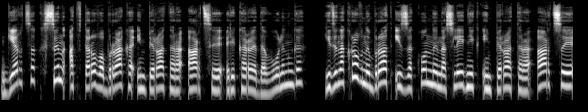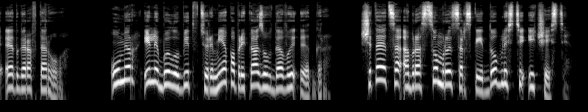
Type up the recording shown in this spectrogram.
Герцог, сын от второго брака императора Арции Рикареда Волинга, единокровный брат и законный наследник императора Арции Эдгара II. Умер или был убит в тюрьме по приказу вдовы Эдгара. Считается образцом рыцарской доблести и чести.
